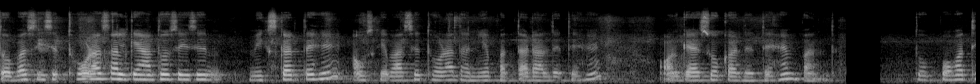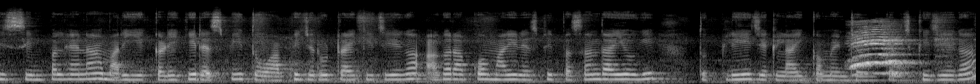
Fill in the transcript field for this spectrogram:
तो बस इसे थोड़ा सा हल्के हाथों से इसे मिक्स करते हैं और उसके बाद से थोड़ा धनिया पत्ता डाल देते हैं और गैस को कर देते हैं बंद। तो बहुत ही सिंपल है ना हमारी ये कड़ी की रेसिपी तो आप भी ज़रूर ट्राई कीजिएगा। अगर आपको हमारी रेसिपी पसंद आई होगी तो प्लीज़ एक लाइक, कमेंट ज़रूर कीजिएगा।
